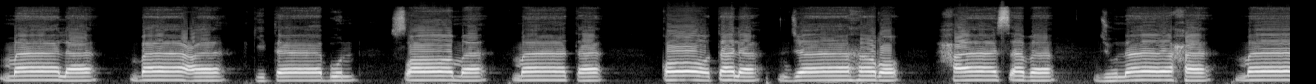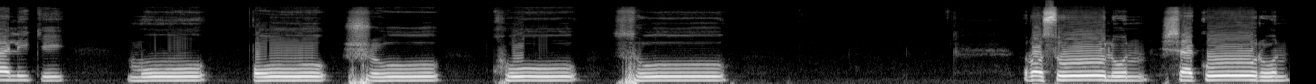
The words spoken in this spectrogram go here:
مال باع كتاب صام مات قاتل جاهر حاسب جناح مالك مو قو شو خو سو رسول شكور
